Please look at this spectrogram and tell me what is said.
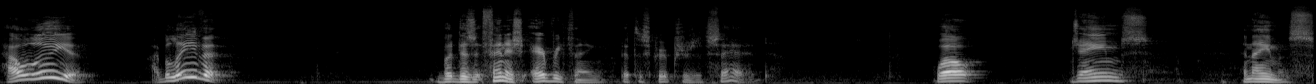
Hallelujah. I believe it. But does it finish everything that the scriptures have said? Well, James and Amos.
